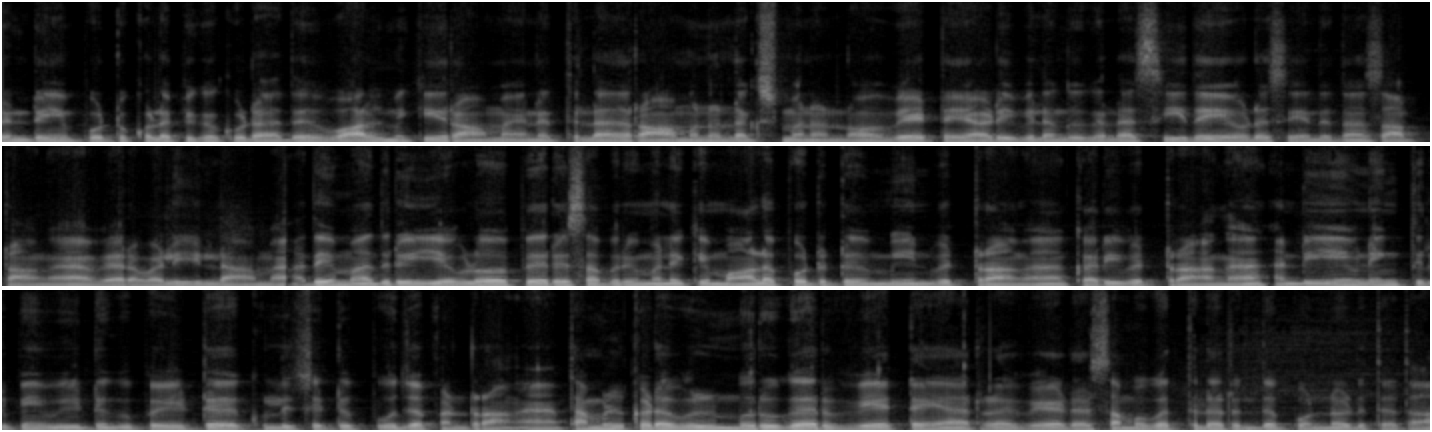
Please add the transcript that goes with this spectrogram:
ரெண்டையும் போட்டு குழப்பிக்க கூடாது. வால்மீகி ராமாயணத்தில் ராமனும் லக்ஷ்மணனும் வேட்டையாடி விலங்குகளை சீதையோட சேர்ந்து தான் சாப்பிட்டாங்க. வேற வழி இல்லாமல் அதே மாதிரி எவ்வளோ பேர் சபரிமலைக்கு மாலை போட்டுட்டு மீன் வெட்டுறாங்க கறி வெட்டுறாங்க. அண்ட் ஈவினிங் திருப்பியும் வீட்டுக்கு போயிட்டு குளிச்சுட்டு பூஜை பண்ணுறாங்க தமிழ் கடவுள் முருகர் வேட்டையாடுற வேடர் சமூகத்திலிருந்து பொன்னெடுத்ததா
